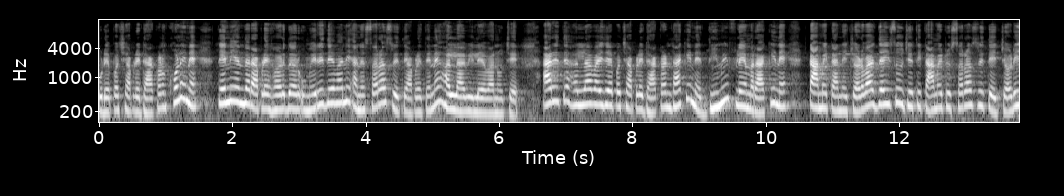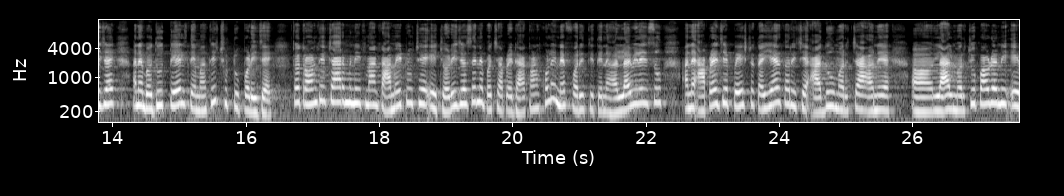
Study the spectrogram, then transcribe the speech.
ઉડે. પછી આપણે ઢાંકણ ખોલીને તેની અંદર આપણે હળદર ઉમેરી દેવાની અને સરસ રીતે આપણે તેને હલાવી લેવાનું છે. આ રીતે હલાવાઈ જાય પછી આપણે ઢાંકણ ઢાંકીને ધીમી ફ્લેમ રાખીને ટામેટાને ચડવા દઈશું, જેથી ટામેટું સરસ રીતે ચડી જાય અને બધું તેલ તેમાંથી છૂટું પડી જાય. તો ત્રણથી ચાર મિનિટમાં ટામેટું છે એ ચડી જશે ને પછી આપણે ઢાંકણ ખોલીને ફરીથી તેને હલાવી લઈશું. અને આપણે જે પેસ્ટ તૈયાર કરી છે, આદુ મરચાં અને લાલ મરચું પાવડરની એ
